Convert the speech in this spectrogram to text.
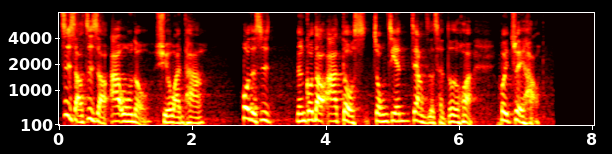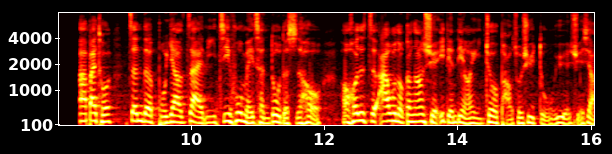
至少至少阿乌诺学完它。或者是能够到阿斗中间这样子的程度的话，会最好。啊，拜托，真的不要在你几乎没程度的时候，哦，或者只阿乌诺刚刚学一点点而已，就跑出去读语言学校，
